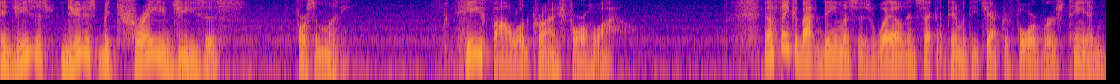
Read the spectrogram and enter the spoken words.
And Jesus, Judas betrayed Jesus for some money. He followed Christ for a while. Now think about Demas as well in 2 Timothy chapter 4 verse 10,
